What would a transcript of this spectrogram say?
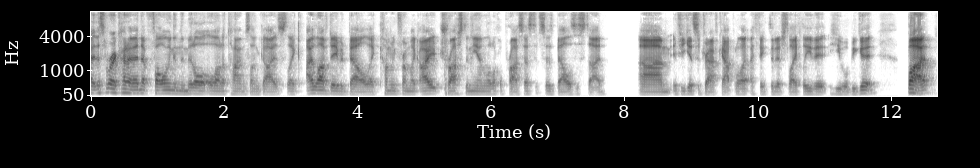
I, that's where I kind of end up falling in the middle a lot of times on guys. Like I love David Bell, like coming from like I trust in the analytical process that says Bell's a stud. Um, if he gets a draft capital, I, I think that it's likely that he will be good. But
